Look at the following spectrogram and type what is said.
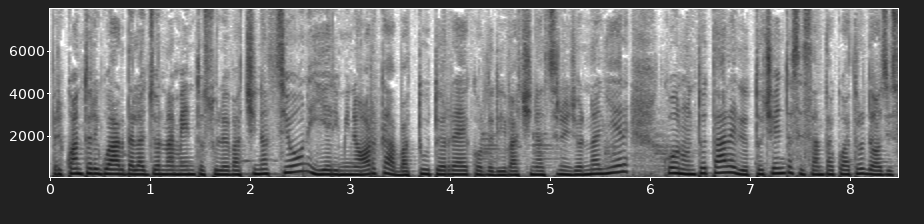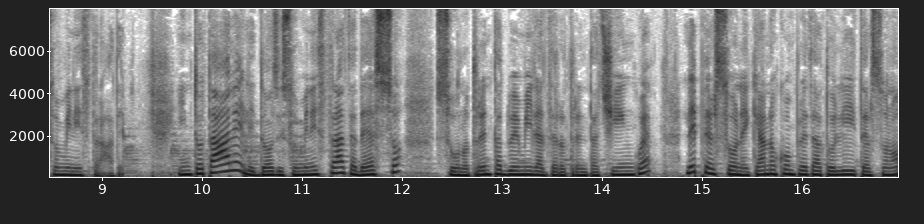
Per quanto riguarda l'aggiornamento sulle vaccinazioni, ieri Minorca ha battuto il record di vaccinazioni giornaliere con un totale di 864 dosi somministrate. In totale le dosi somministrate adesso sono 32.035, le persone che hanno completato l'iter sono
